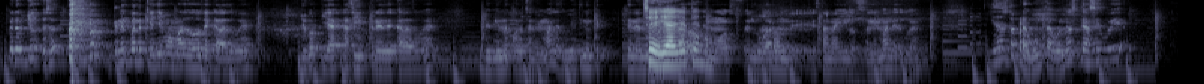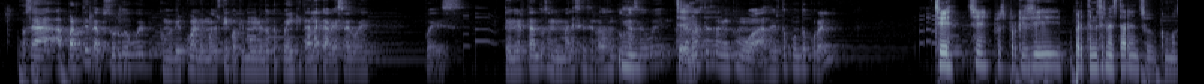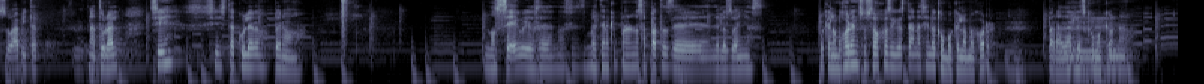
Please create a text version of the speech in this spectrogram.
Pero yo, o sea, ten en cuenta que llevo más de dos décadas, güey. Yo creo que ya casi tres décadas, güey, viviendo con los animales, güey. Ya tienen que tener Sí, ya- ya como el lugar donde están ahí los animales, güey. Y esa es otra pregunta, güey. ¿No se te hace, güey? O sea, aparte de absurdo, güey, convivir con animales que en cualquier momento te pueden quitar la cabeza, güey. Pues tener tantos animales encerrados en tu Mm, casa, güey. Sí. ¿No se te hace también como a cierto punto cruel? Sí, sí, pues porque sí pertenecen a estar en su como su hábitat natural. Sí, sí está culero, pero no sé, güey, o sea, no sé, me tenía que poner los zapatos de, de los dueños. Porque a lo mejor en sus ojos ellos están haciendo como que lo mejor. Para darles como que Mm. una.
